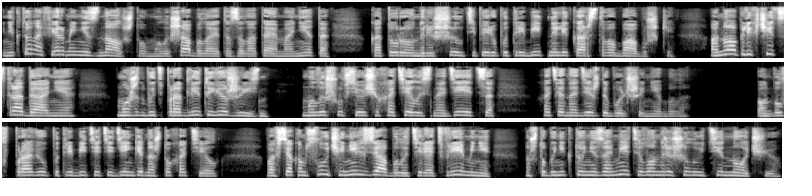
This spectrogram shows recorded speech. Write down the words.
Никто на ферме не знал, что у малыша была эта золотая монета, которую он решил теперь употребить на лекарство бабушки. Оно облегчит страдания, может быть, продлит ее жизнь. Малышу все еще хотелось надеяться, хотя надежды больше не было. Он был вправе употребить эти деньги на что хотел. Во всяком случае, нельзя было терять времени, но чтобы никто не заметил, он решил уйти ночью.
